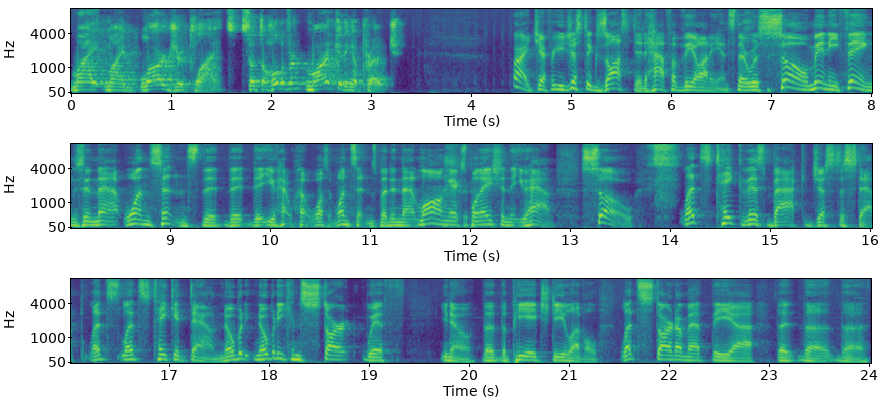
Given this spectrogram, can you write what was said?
my, my larger clients. So it's a whole different marketing approach. All right, Jeffrey, you just exhausted half of the audience. There was so many things in that one sentence that that, that you had. Well, it wasn't one sentence, but in that long explanation that you have. So let's take this back just a step. Let's let's take it down. Nobody nobody can start with you know the the PhD level. Let's start them at the uh, the, the,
